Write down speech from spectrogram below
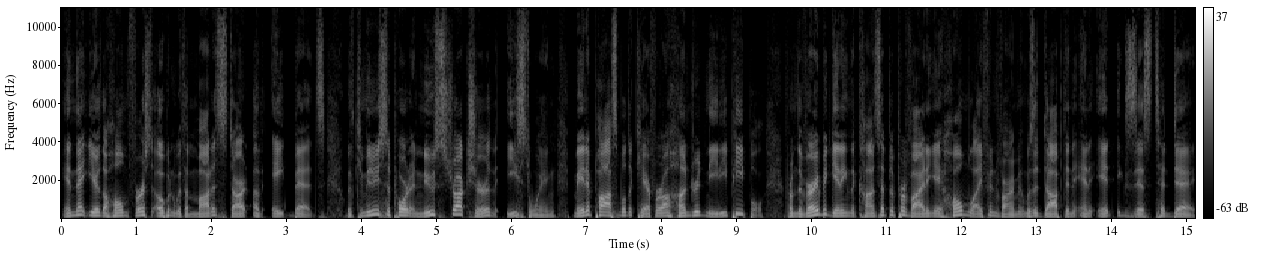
In that year, the home first opened with a modest start of eight beds. With community support, a new structure, the East Wing, made it possible to care for a hundred needy people. From the very beginning, the concept of providing a home life environment was adopted, and it exists today.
